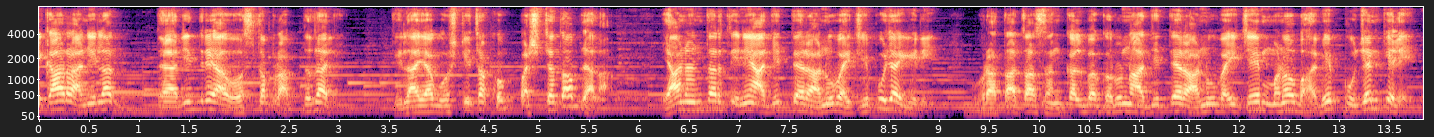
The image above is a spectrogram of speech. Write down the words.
एका राणीला दारिद्र्य अवस्था प्राप्त झाली. तिला या गोष्टीचा खूप पश्चाताप झाला. यानंतर तिने आदित्य राणूबाईची पूजा केली. व्रताचा संकल्प करून आदित्य राणूबाईचे मनोभावे पूजन केले.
